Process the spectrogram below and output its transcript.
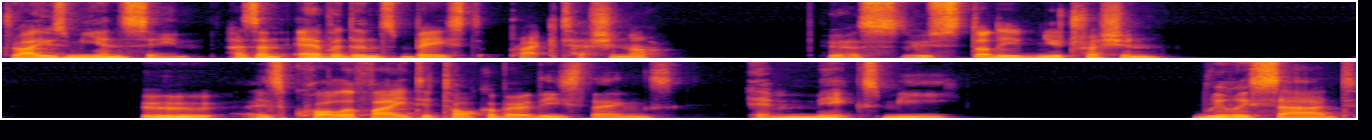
Drives me insane. As an evidence based practitioner who has who studied nutrition, who is qualified to talk about these things, it makes me really sad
